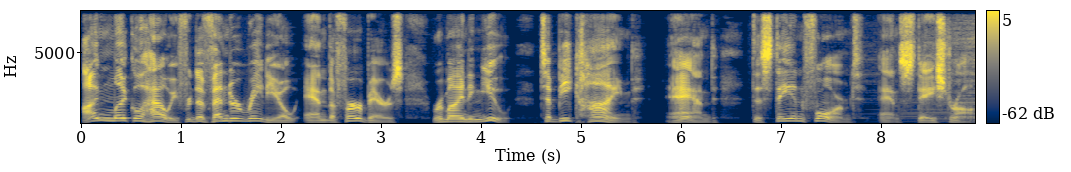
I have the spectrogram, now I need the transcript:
I'm Michael Howie for Defender Radio and the Fur Bears, reminding you to be kind and to stay informed and stay strong.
